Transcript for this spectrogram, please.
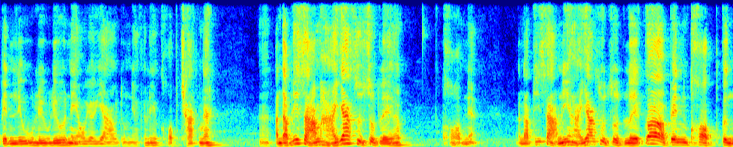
เป็นริ้วริ้วริ้วแนวยาวๆตรงเนี้ยเขาเรียกขอบชักนะ อันดับที่สามหายากสุดๆเลยครับ ขอบเนี่ย อันดับที่สามนี่หายากสุดๆเลยก็เป็นขอบกึ่ง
